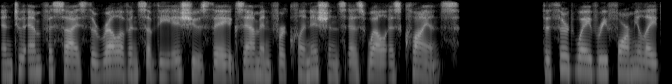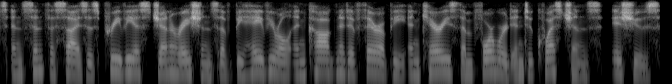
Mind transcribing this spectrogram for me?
and to emphasize the relevance of the issues they examine for clinicians as well as clients. The third wave reformulates and synthesizes previous generations of behavioral and cognitive therapy and carries them forward into questions, issues,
